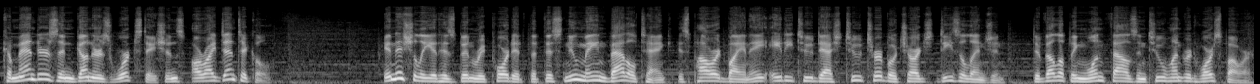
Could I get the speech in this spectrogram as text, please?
Commanders and gunners workstations are identical. Initially it has been reported that this new main battle tank is powered by an A82-2 turbocharged diesel engine, developing 1,200 horsepower.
